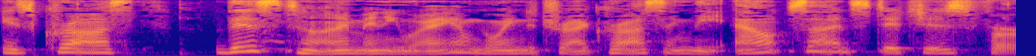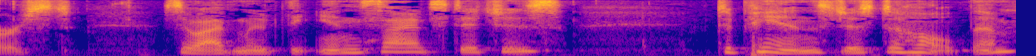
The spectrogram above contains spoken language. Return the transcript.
is cross this time anyway. I'm going to try crossing the outside stitches first. So I've moved the inside stitches to pins just to hold them.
